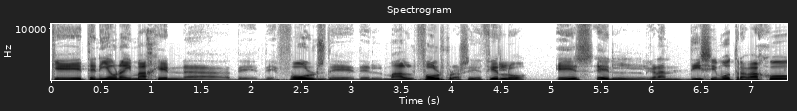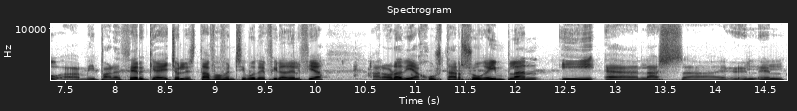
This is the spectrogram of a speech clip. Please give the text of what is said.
que tenía una imagen ah, de, de Foles, del mal Foles, por así decirlo, es el grandísimo trabajo, a mi parecer, que ha hecho el staff ofensivo de Filadelfia a la hora de ajustar su game plan y eh, las, el,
